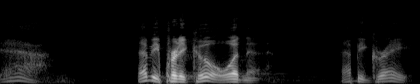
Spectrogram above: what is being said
Yeah. That'd be pretty cool, wouldn't it? That'd be great.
